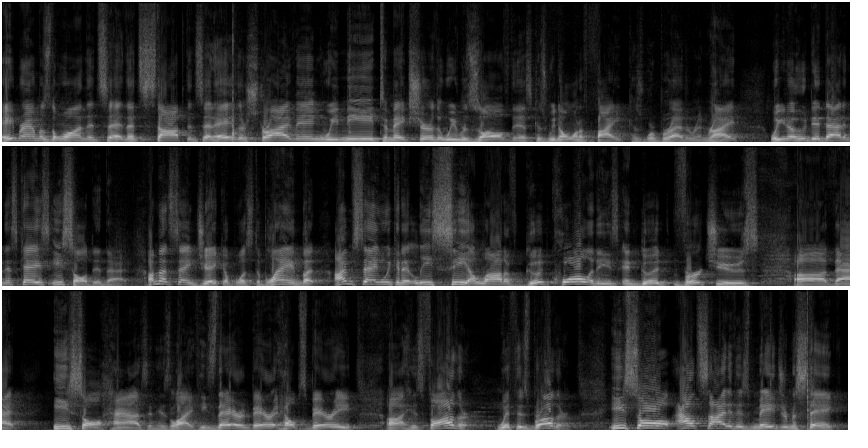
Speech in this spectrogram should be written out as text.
Abraham was the one that said that stopped and said, "Hey, they're striving. We need to make sure that we resolve this because we don't want to fight because we're brethren, right?" Well, you know who did that in this case? Esau did that. I'm not saying Jacob was to blame, but I'm saying we can at least see a lot of good qualities and good virtues uh, that Esau has in his life. He's there and bear, helps bury uh, his father with his brother. Esau, outside of his major mistake,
